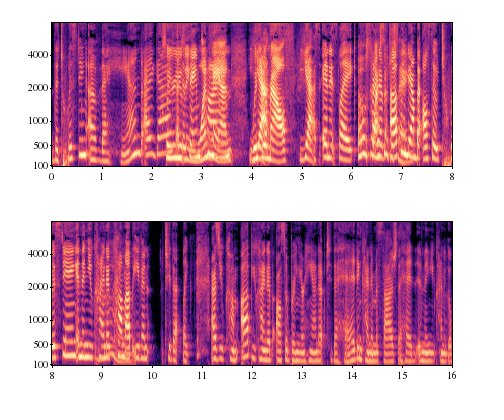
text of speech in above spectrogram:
the twisting of the hand. I guess. so you're using same one time. hand with your mouth. Yes, and it's like Oh, so kind see of up and down, but also twisting, and then you kind of come up ah. even to that like as you come up, you kind of also bring your hand up to the head and kind of massage the head, and then you kind of go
